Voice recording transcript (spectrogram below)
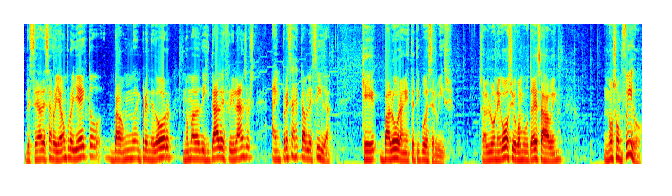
desea desarrollar un proyecto, a un emprendedor, nómadas digitales, freelancers, a empresas establecidas que valoran este tipo de servicios. O sea, los negocios, como ustedes saben, no son fijos.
